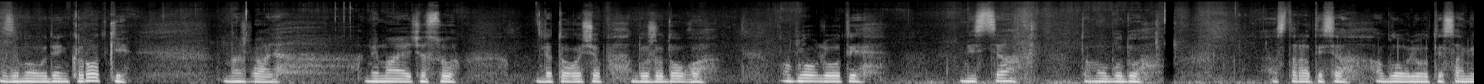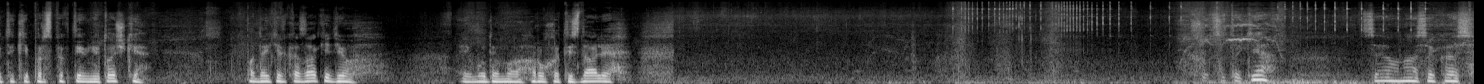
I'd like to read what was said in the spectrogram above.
Зимовий день короткий. На жаль, немає часу для того, щоб дуже довго обловлювати місця, тому буду старатися обловлювати самі такі перспективні точки по декілька закидів і будемо рухатись далі. Що це таке? Це у нас якась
